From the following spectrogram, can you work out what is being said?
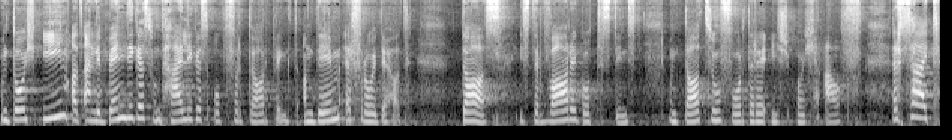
und durch ihm als ein lebendiges und heiliges Opfer darbringt, an dem er Freude hat. Das ist der wahre Gottesdienst und dazu fordere ich euch auf. Er sagt,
